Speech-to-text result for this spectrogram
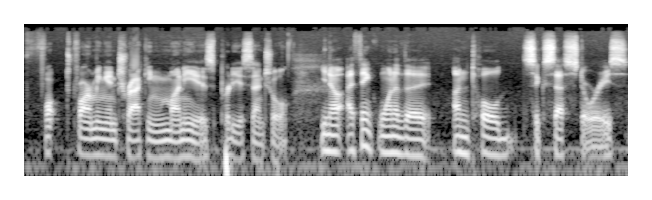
fa- farming and tracking money is pretty essential. You know, I think one of the untold success stories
